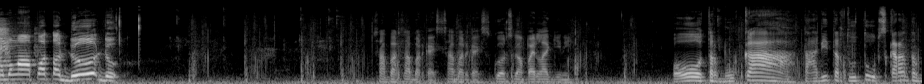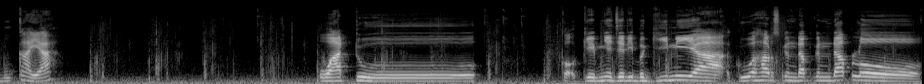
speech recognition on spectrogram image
Ngomong apa toh, Duk? Duk. Sabar, sabar guys, sabar guys. Gua harus ngapain lagi nih? Oh, terbuka. Tadi tertutup, sekarang terbuka ya. Waduh. Kok gamenya jadi begini ya? Gua harus gendap-gendap loh.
